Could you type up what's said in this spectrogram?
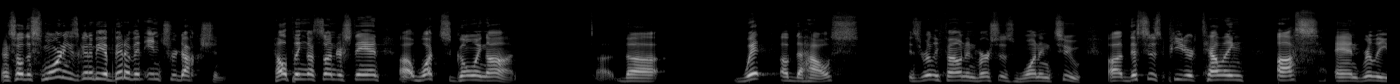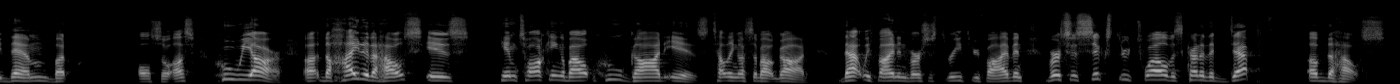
And so this morning is going to be a bit of an introduction, helping us understand uh, what's going on. Uh, the width of the house is really found in verses 1 and 2. Uh, this is Peter telling us, and really them, but also us, who we are. Uh, the height of the house is him talking about who God is, telling us about God. That we find in verses 3 through 5. And verses 6 through 12 is kind of the depth of the house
